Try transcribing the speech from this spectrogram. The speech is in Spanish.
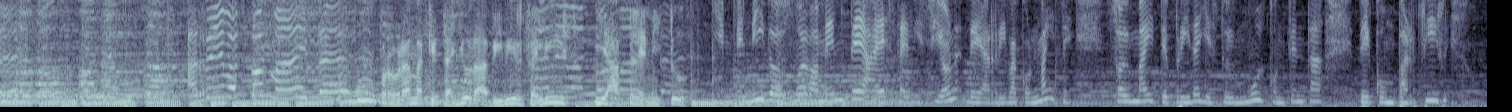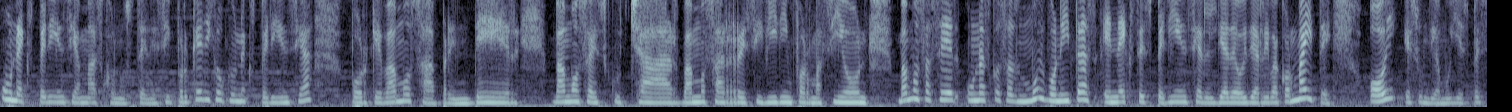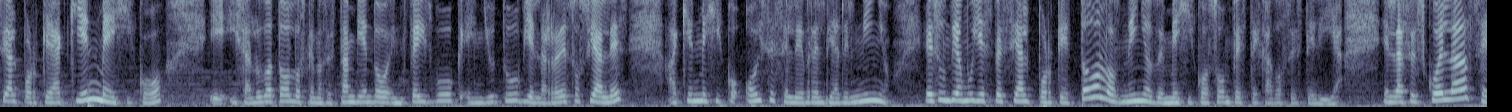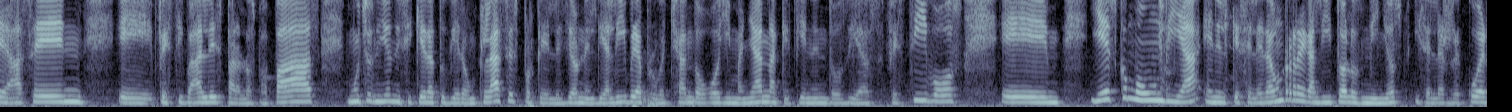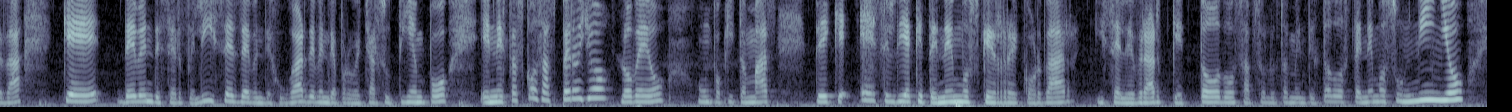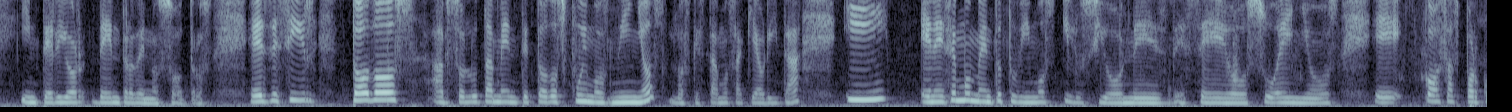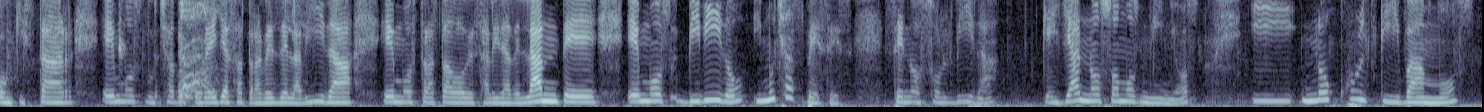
Arriba con Maite. Un programa que te ayuda a vivir feliz y a plenitud. Bienvenidos nuevamente a esta edición de Arriba con Maite. Soy Maite Prida y estoy muy contenta de compartir una experiencia más con ustedes. ¿Y por qué digo que una experiencia? Porque vamos a aprender, vamos a escuchar, vamos a recibir información, vamos a hacer unas cosas muy bonitas en esta experiencia del día de hoy de Arriba con Maite. Hoy es un día muy especial porque aquí en México, y, y saludo a todos los que nos están viendo en Facebook, en YouTube y en las redes sociales, aquí en México hoy se celebra el Día del Niño. Es un día muy especial porque todos los niños de México son festejados este día. En las escuelas se hacen eh, festivales para los papás. Muchos niños ni siquiera tuvieron clases porque les dieron el día libre, aprovechando hoy y mañana que tienen dos días festivos. Eh, y es como un día en el que se le da un regalito a los niños y se les recuerda que deben de ser felices, deben de jugar, deben de aprovechar su tiempo en estas cosas. Pero yo lo veo un poquito más de que es el día que tenemos que recordar y celebrar que todos, absolutamente todos, tenemos un niño interior dentro de nosotros. Es decir, todos, absolutamente todos fuimos niños, los que estamos aquí ahorita, y en ese momento tuvimos ilusiones, deseos, sueños, eh, cosas por conquistar, hemos luchado por ellas a través de la vida, hemos tratado de salir adelante, hemos vivido y muchas veces se nos olvida que ya no somos niños y no cultivamos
